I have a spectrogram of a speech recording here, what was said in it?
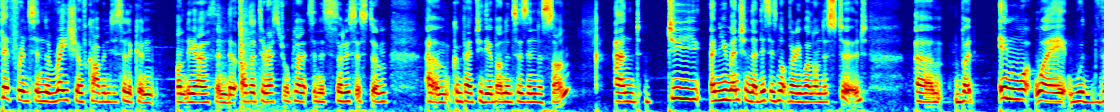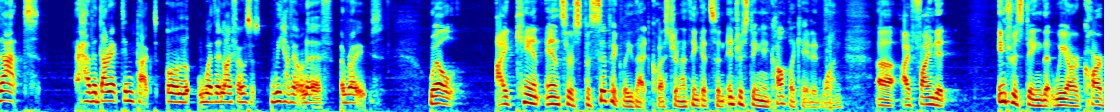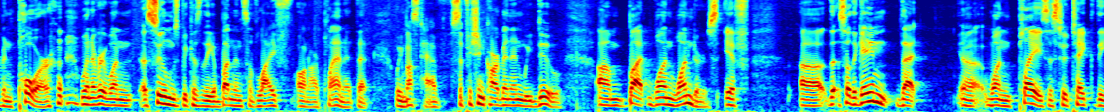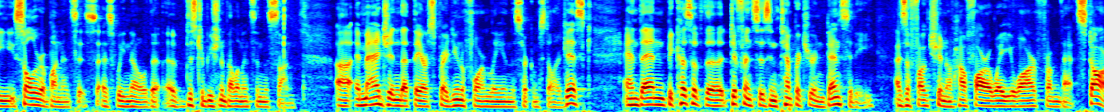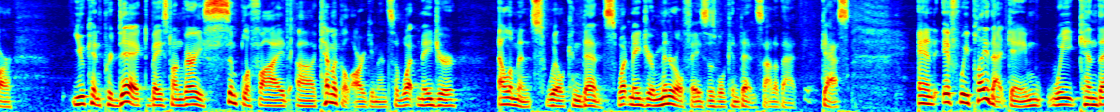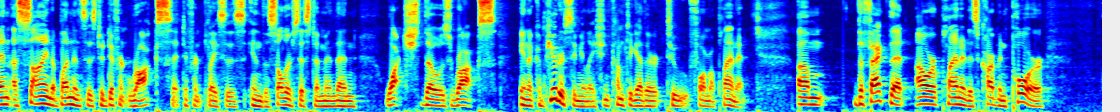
difference in the ratio of carbon to silicon on the Earth and the other terrestrial planets in the solar system um, compared to the abundances in the Sun. And do you, and you mentioned that this is not very well understood, um, but in what way would that have a direct impact on whether life as we have it on Earth arose? Well, I can't answer specifically that question. I think it's an interesting and complicated one. Uh, I find it interesting that we are carbon poor when everyone assumes because of the abundance of life on our planet that we must have sufficient carbon and we do. Um, but one wonders if, uh, the, so the game that uh, one plays is to take the solar abundances, as we know, the uh, distribution of elements in the sun. Uh, imagine that they are spread uniformly in the circumstellar disk, and then because of the differences in temperature and density as a function of how far away you are from that star, you can predict based on very simplified uh, chemical arguments of what major elements will condense, what major mineral phases will condense out of that gas. And if we play that game, we can then assign abundances to different rocks at different places in the solar system and then watch those rocks in a computer simulation come together to form a planet. Um, the fact that our planet is carbon poor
